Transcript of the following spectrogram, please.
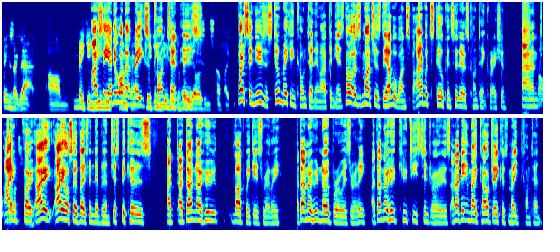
things like that. Um, making. I see anyone that makes content videos is- and stuff like. Posting news is still making content, in my opinion. It's not as much as the other ones, but I would still consider it as content creation. And Oh, I vote. I I also vote for Nibellion just because I I don't know who Ludwig is really. I don't know who Nobru is really. I don't know who QTCinderella is, and I didn't even know Karl Jacobs made content.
